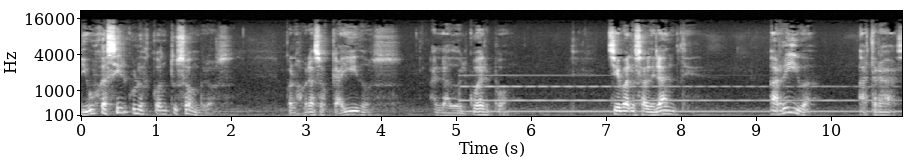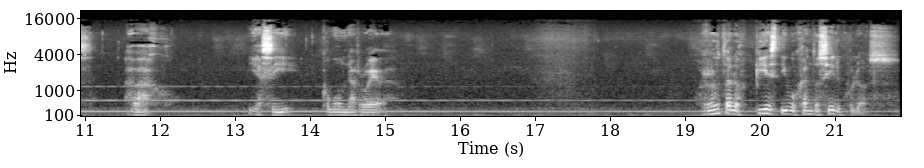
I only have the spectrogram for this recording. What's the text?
Dibuja círculos con tus hombros, con los brazos caídos al lado del cuerpo. Llévalos adelante, arriba, atrás, abajo, y así como una rueda. Rota los pies dibujando círculos.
